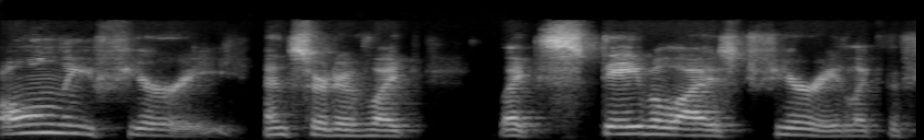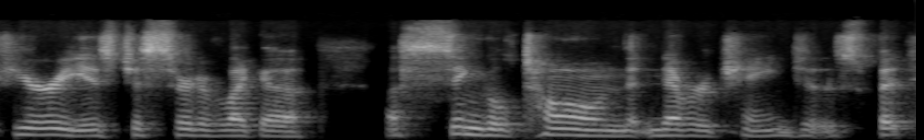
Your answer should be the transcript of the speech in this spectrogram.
only fury and sort of like like stabilized fury like the fury is just sort of like a a single tone that never changes. But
